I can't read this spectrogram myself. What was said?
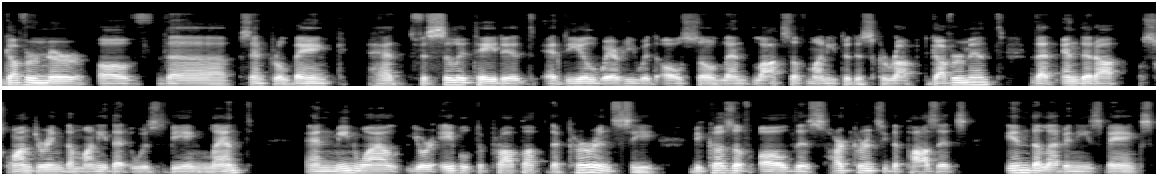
governor of the central bank had facilitated a deal where he would also lend lots of money to this corrupt government that ended up squandering the money that was being lent. And meanwhile, you're able to prop up the currency because of all this hard currency deposits in the Lebanese banks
